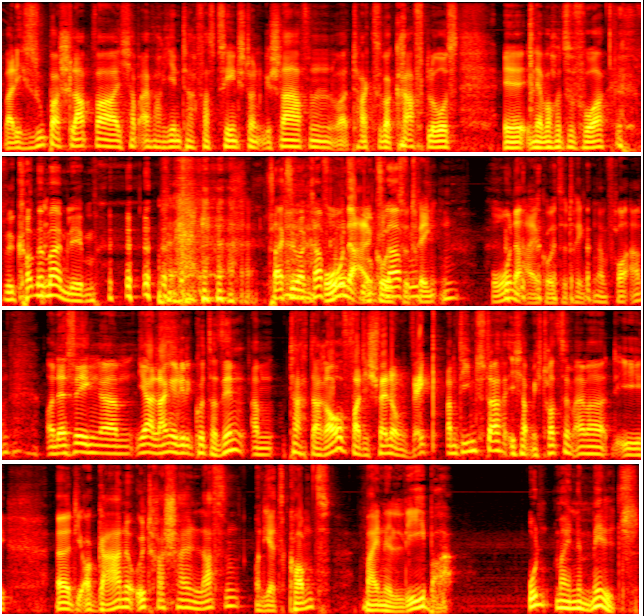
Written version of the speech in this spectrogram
weil ich super schlapp war. Ich habe einfach jeden Tag fast zehn Stunden geschlafen, war tagsüber kraftlos äh, in der Woche zuvor, Willkommen in meinem Leben. Tagsüber Kraft. ohne Alkohol zu trinken. Ohne Alkohol zu trinken am Vorabend. Und deswegen, ähm, ja, lange Rede, kurzer Sinn. Am Tag darauf war die Schwellung weg am Dienstag. Ich habe mich trotzdem einmal die, äh, die Organe ultraschallen lassen. Und jetzt kommt's. Meine Leber und meine Milz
